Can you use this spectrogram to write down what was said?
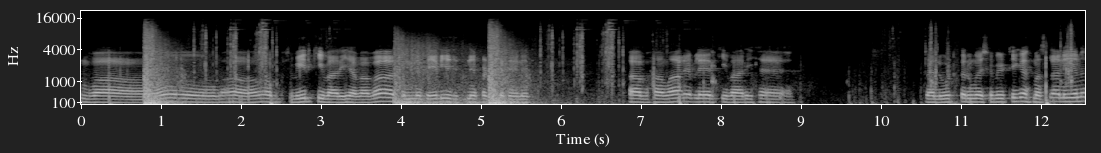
वाह अब वीर की बारी है बाबा तुमने दे दिए जितने फटके देने। थे अब हमारे प्लेयर की बारी है। मैं लूट करूँगा शबीर ठीक है? मसला नहीं है ना?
